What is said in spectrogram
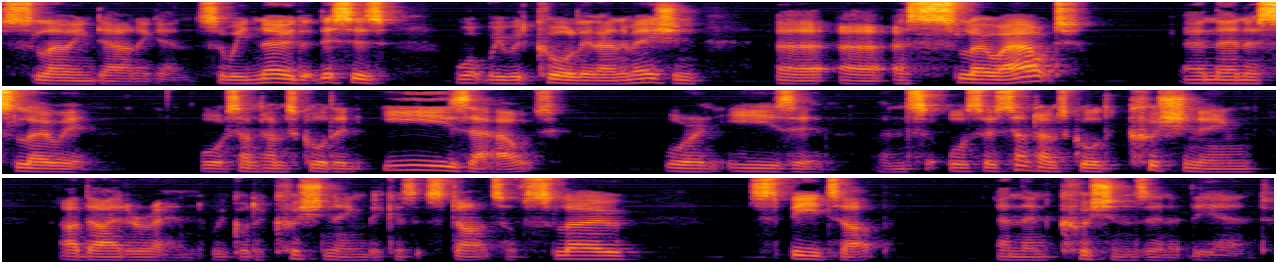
slowing down again. So we know that this is what we would call in animation uh, uh, a slow out and then a slow in, or sometimes called an ease out or an ease in, and also sometimes called cushioning at either end. We've got a cushioning because it starts off slow, speeds up, and then cushions in at the end.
